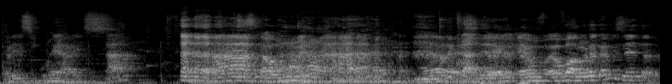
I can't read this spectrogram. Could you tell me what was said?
45 reais. tá? Ah, tá o número. Não, Brincadeira, é, né? é o, é o valor da camiseta.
